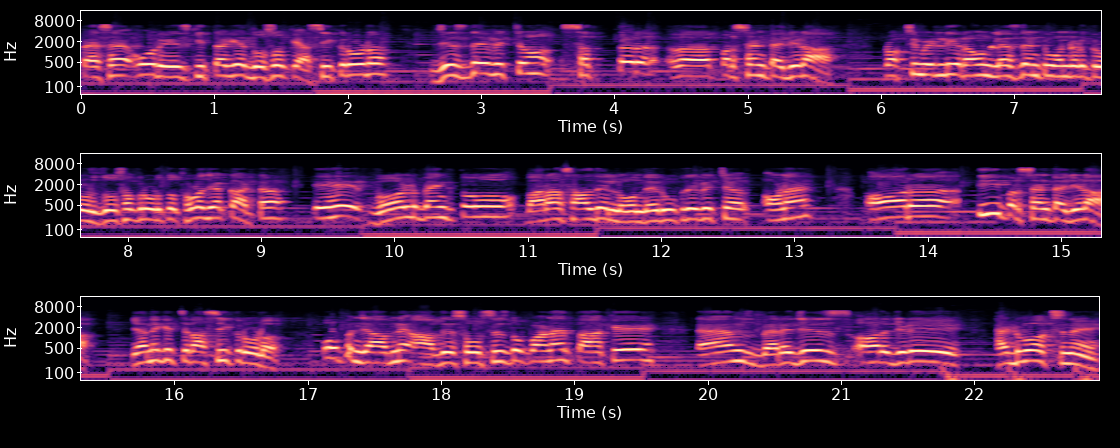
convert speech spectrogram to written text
ਪੈਸਾ ਹੈ, ਉਹ ਰੇਜ਼ ਕੀਤਾ ਗਿਆ 281 ਕਰੋੜ, ਜਿਸ ਦੇ ਵਿੱਚੋਂ 70% ਹੈ ਜਿਹੜਾ approximately around less than 200 crore 200 crore ਤੋਂ ਥੋੜਾ ਜਿਹਾ ਘੱਟ। ਇਹ ਵਰਲਡ ਬੈਂਕ ਤੋਂ 12 ਸਾਲ ਦੇ ਲੋਨ ਦੇ ਰੂਪ ਦੇ ਵਿੱਚ ਆਉਣਾ ਹੈ ਔਰ 30% ਹੈ ਜਿਹੜਾ, ਯਾਨੀ ਕਿ 84 ਕਰੋੜ, ਉਹ ਪੰਜਾਬ ਨੇ ਆਪਦੇ ਸੋਰਸਸ ਤੋਂ ਪਾਣਾ ਹੈ ਤਾਂ ਕਿ ਡੈਮਸ ਬੈਰੇजेस ਔਰ ਜਿਹੜੇ ਹੈਡਵਰਕਸ ਨੇ,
